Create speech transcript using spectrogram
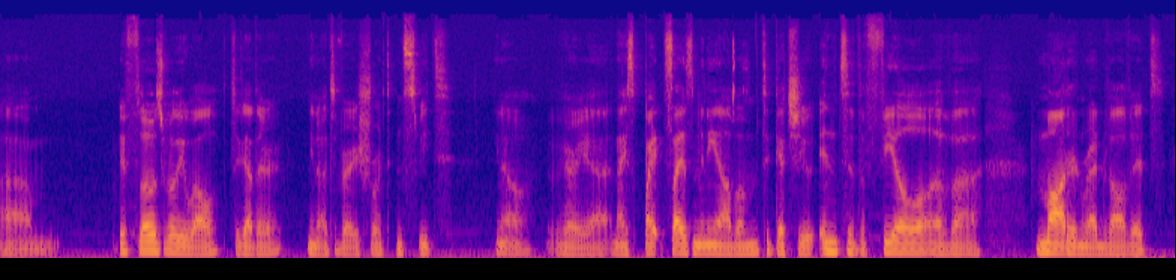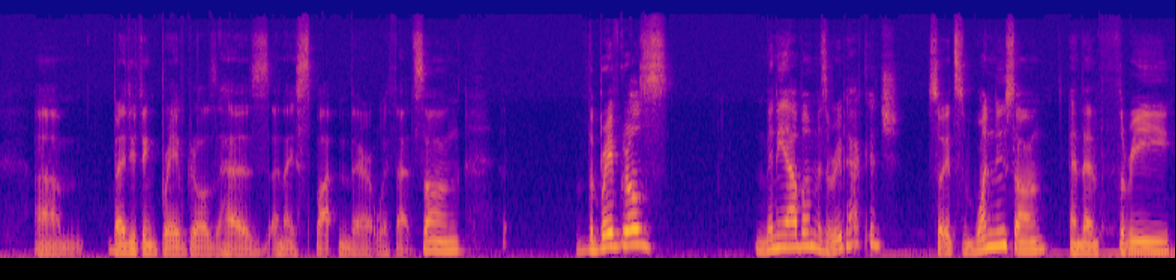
Um, it flows really well together. You know, it's a very short and sweet you know, very uh, nice bite-sized mini album to get you into the feel of uh, modern Red Velvet. Um, but I do think Brave Girls has a nice spot in there with that song. The Brave Girls mini album is a repackage, so it's one new song and then three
